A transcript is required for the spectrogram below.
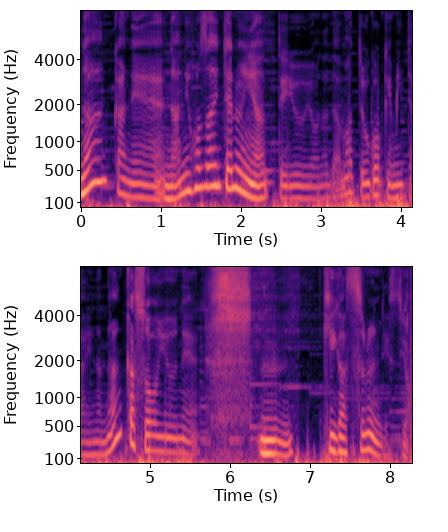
なんかね何ほざいてるんやっていうような黙って動けみたいななんかそういうね、うん、気がするんですよ。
